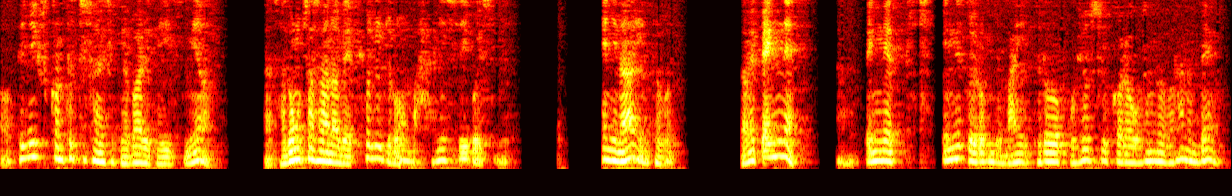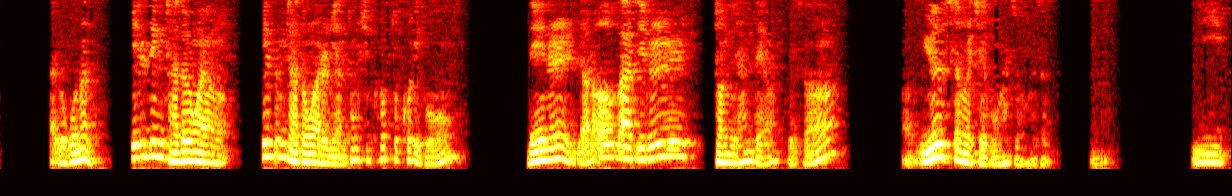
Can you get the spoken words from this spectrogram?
어, 피닉스 컨택트사에서 개발이 돼 있으며 자, 자동차 산업의 표준으로 많이 쓰이고 있습니다. 펜이나 인터버스. 그 다음에 백넷. 아, 백넷, 백넷도 여러분들 많이 들어보셨을 거라고 생각을 하는데, 자, 요거는 빌딩 자동화, 빌딩 자동화를 위한 통신 프로토콜이고, 랜을 여러 가지를 정의를 한대요. 그래서, 어, 유연성을 제공하죠. 그래서, 음, 이,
